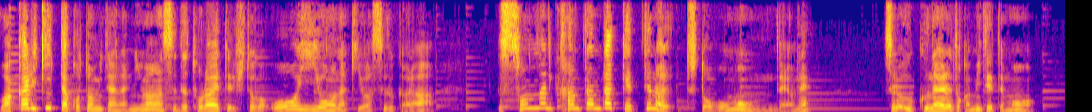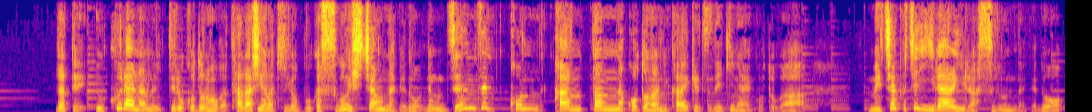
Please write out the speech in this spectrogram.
う分かりきったことみたいなニュアンスで捉えてる人が多いような気はするから、そんなに簡単だっけっていうのはちょっと思うんだよね。それをウクライナとか見てても、だって、ウクライナの言ってることの方が正しいような気が僕はすごいしちゃうんだけど、でも全然こん簡単なことなのに解決できないことが、めちゃくちゃイライラするんだけど、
